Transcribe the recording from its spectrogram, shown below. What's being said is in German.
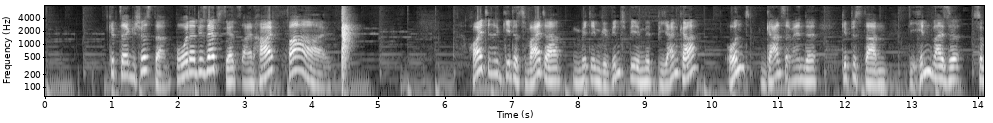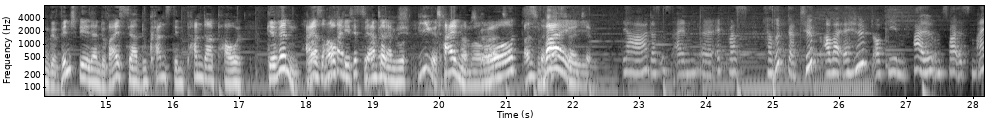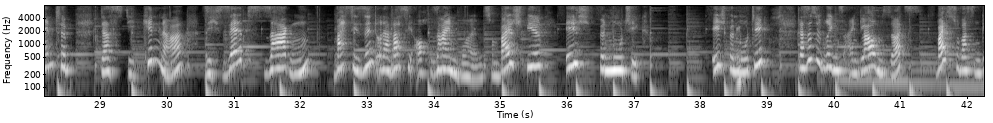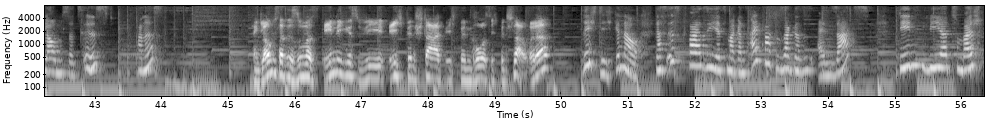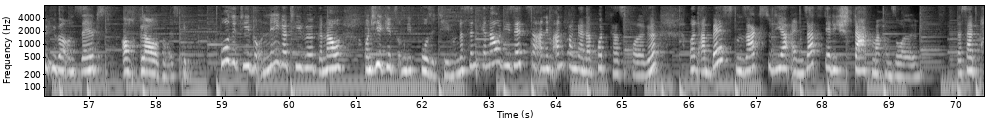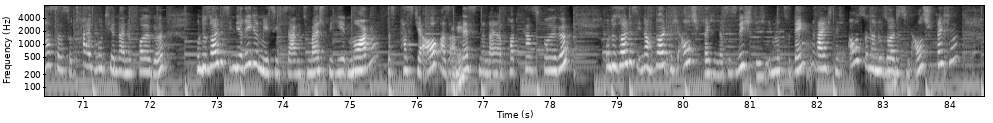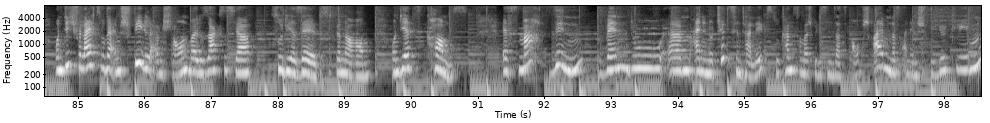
Gib deinen Geschwistern oder dir selbst jetzt ein High Five. Heute geht es weiter mit dem Gewinnspiel mit Bianca und ganz am Ende gibt es dann die Hinweise zum Gewinnspiel, denn du weißt ja, du kannst den Panda Paul gewinnen. Du also auf geht's zum Interview. Teil Nummer 2. Ja, das ist ein äh, etwas verrückter Tipp, aber er hilft auf jeden Fall. Und zwar ist mein Tipp, dass die Kinder sich selbst sagen, was sie sind oder was sie auch sein wollen. Zum Beispiel, ich bin mutig. Ich bin mutig. Das ist übrigens ein Glaubenssatz. Weißt du, was ein Glaubenssatz ist, Hannes? Ein Glaubenssatz ist sowas ähnliches wie ich bin stark, ich bin groß, ich bin schlau, oder? Richtig, genau. Das ist quasi jetzt mal ganz einfach gesagt, das ist ein Satz, den wir zum Beispiel über uns selbst auch glauben. Es gibt positive und negative, genau. Und hier geht es um die positiven. Und das sind genau die Sätze an dem Anfang deiner Podcast-Folge. Und am besten sagst du dir einen Satz, der dich stark machen soll. Deshalb passt das total gut hier in deine Folge. Und du solltest ihn dir regelmäßig sagen, zum Beispiel jeden Morgen. Das passt ja auch, also am mhm. besten in deiner Podcast-Folge. Und du solltest ihn auch deutlich aussprechen. Das ist wichtig. Ihn nur zu denken reicht nicht aus, sondern du solltest ihn aussprechen und dich vielleicht sogar im Spiegel anschauen, weil du sagst es ja zu dir selbst. Genau. Und jetzt kommt's. Es macht Sinn, wenn du ähm, eine Notiz hinterlegst. Du kannst zum Beispiel diesen Satz aufschreiben, das an den Spiegel kleben.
